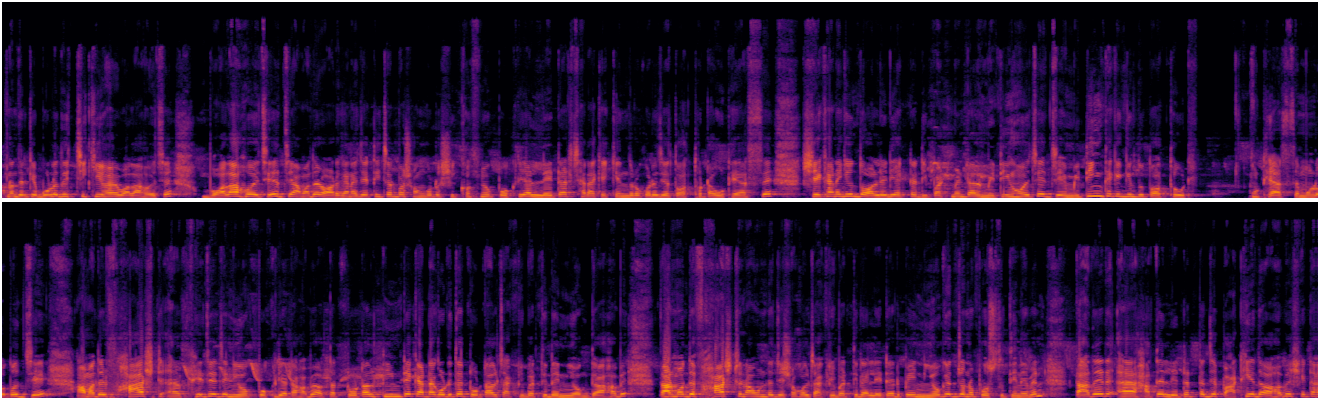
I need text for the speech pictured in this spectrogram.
আপনাদেরকে বলে দিচ্ছি কীভাবে বলা হয়েছে। বলা হয়েছে যে, আমাদের অর্গানাইজার টিচার বা সংগঠক, শিক্ষক নিয়োগ প্রক্রিয়ার লেটার ছাড়াকে কেন্দ্র করে যে তথ্যটা উঠে আসছে, সেখানে কিন্তু অলরেডি একটা ডিপার্টমেন্টাল মিটিং হয়েছে, যে মিটিং থেকে কিন্তু তথ্য উঠে উঠে আসছে মূলত যে আমাদের ফার্স্ট ফেজে যে নিয়োগ প্রক্রিয়াটা হবে, অর্থাৎ টোটাল তিনটে ক্যাটাগরিতে টোটাল চাকরি প্রার্থীদের নিয়োগ দেওয়া হবে। তার মধ্যে ফার্স্ট রাউন্ডে যে সকল চাকরি প্রার্থীরা লেটার পেয়ে নিয়োগের জন্য প্রস্তুতি নেবেন, তাদের হাতে লেটারটা যে পাঠিয়ে দেওয়া হবে, সেটা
